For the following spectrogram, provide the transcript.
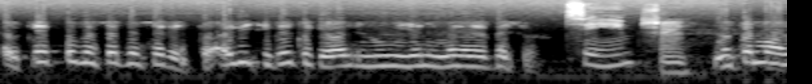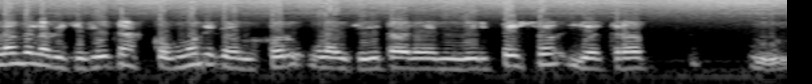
Ustedes pónganse a pensar esto. Hay bicicletas que valen un millón y medio de pesos. Sí. sí. No estamos hablando de las bicicletas comunes, que a lo mejor una bicicleta vale mil pesos y otra mm,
